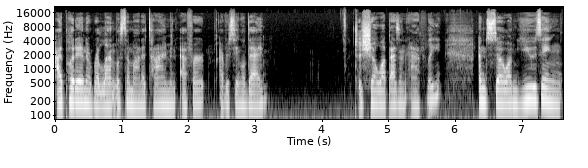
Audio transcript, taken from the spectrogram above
I put in a relentless amount of time and effort every single day to show up as an athlete. And so I'm using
